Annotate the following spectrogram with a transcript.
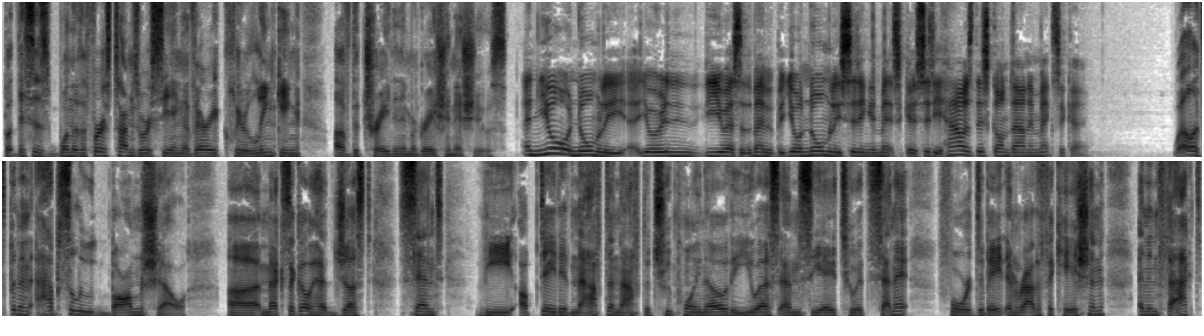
But this is one of the first times we're seeing a very clear linking of the trade and immigration issues. And you're normally, you're in the US at the moment, but you're normally sitting in Mexico City. How has this gone down in Mexico? Well, it's been an absolute bombshell. Uh, Mexico had just sent the updated NAFTA, NAFTA 2.0, the USMCA to its Senate for debate and ratification. And in fact,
